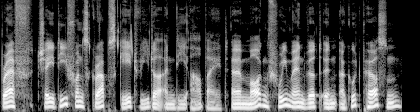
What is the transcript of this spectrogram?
Braff. JD von Scrubs geht wieder an die Arbeit. Äh, Morgan Freeman wird in A Good Person,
